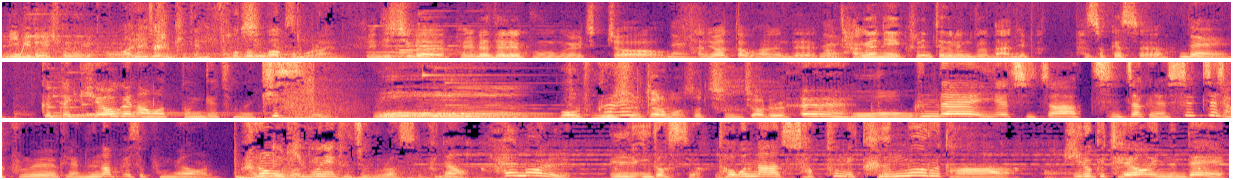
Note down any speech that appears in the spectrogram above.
리비도의 천국이었고. 완전 그렇게 된 소돔과 고모라요. wendy 씨가 벨베데레 궁을 직접 네. 다녀왔다고 하는데 그럼 네. 당연히 클림트 그림도 많이 봐- 봤었겠어요? 네. 그때 기억에 남았던 게 저는 키스. 뭐, 저걸 실제로 봤어? 진짜를? 네. 오. 근데 이게 진짜 진짜 그냥 실제 작품을 그냥 눈앞에서 보면 그런 기분이 들지 몰랐어요. 그냥 할 말을 잃- 잃었어요. 더군다나 저 작품이 금으로 다 이렇게 되어 있는데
